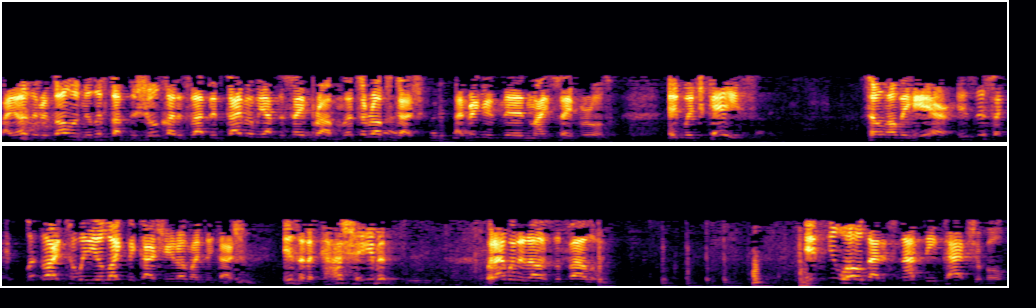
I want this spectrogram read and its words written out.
by other Rizolim, you lift up the shulchan, it's not bin kaiman, we have the same problem. That's a Gasha. I bring it in my safer also. In which case, so over here, is this a, right, so when you like the kasha, you don't like the kasha. Is it a kasha even? What I want to know is the following. If you hold that it's not detachable,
